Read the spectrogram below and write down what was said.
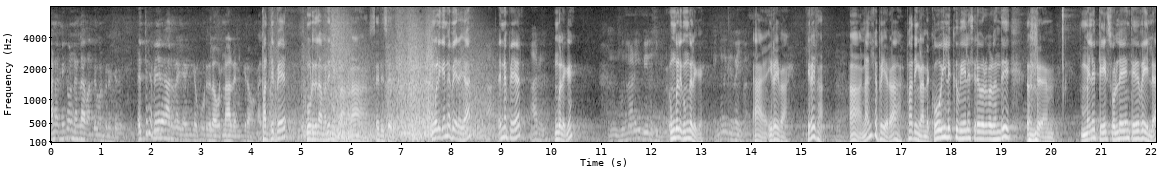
ஆனால் மிகவும் நல்லா வந்து கொண்டு இருக்குது எத்தனை பேர் ஆடுற இங்கே கூடுதலாக ஒரு நாள் நிற்கிறவங்க? பத்து பேர் கூடுதலாக வந்து நிற்பாங்களா சரி சரி. உங்களுக்கு என்ன பேர் ஐயா? என்ன பெயர் ஆறு. உங்களுக்கு? உங்களுக்கு உங்களுக்கு. எங்களுக்கு இறைவா. ஆ இறைவா. இறைவா. ஆ நல்ல பெயரா? பார்த்தீங்களா அந்த கோயிலுக்கு வேலை செய்கிறவர்கள் வந்து அந்த உண்மையிலே பேர் சொல்லவே தேவையில்லை.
